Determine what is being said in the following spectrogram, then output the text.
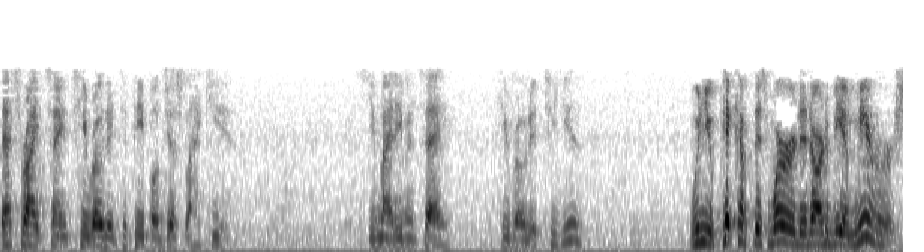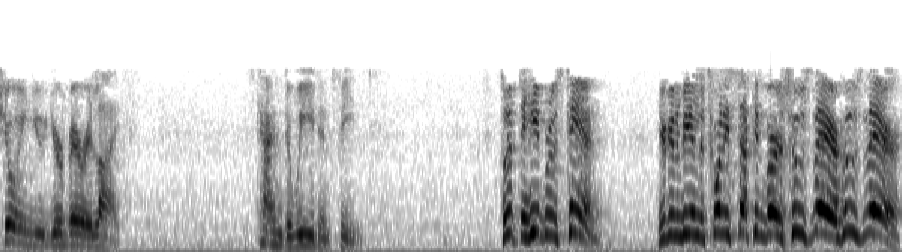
That's right, saints. He wrote it to people just like you. You might even say, he wrote it to you. When you pick up this word, it ought to be a mirror showing you your very life. It's time to weed and feed. Flip to Hebrews 10. You're going to be in the 22nd verse. Who's there? Who's there?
